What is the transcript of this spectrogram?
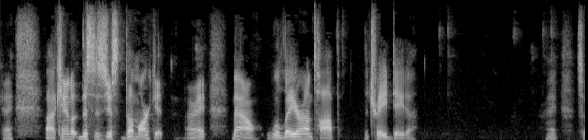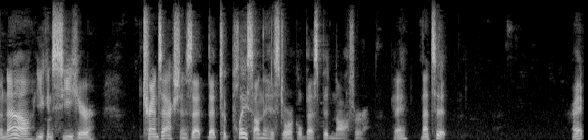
Okay, uh, candle. This is just the market. All right. Now we'll layer on top the trade data. Right. So now you can see here transactions that that took place on the historical best bid and offer. Okay, that's it right?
